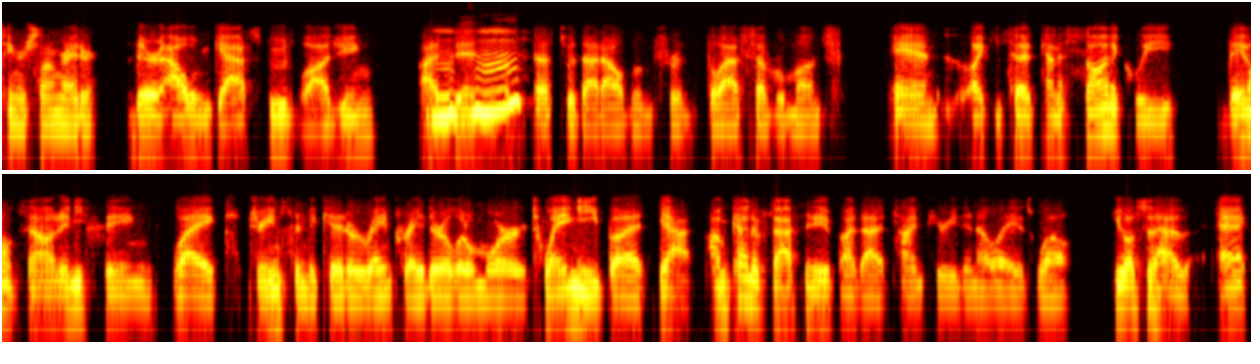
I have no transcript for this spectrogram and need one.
singer songwriter. Their album Gas Food Lodging. I've mm-hmm. been obsessed with that album for the last several months. And like you said, kind of sonically, they don't sound anything like Dream Syndicate or Rain Parade. They're a little more twangy, but yeah, I'm kind of fascinated by that time period in LA as well. You also have X,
